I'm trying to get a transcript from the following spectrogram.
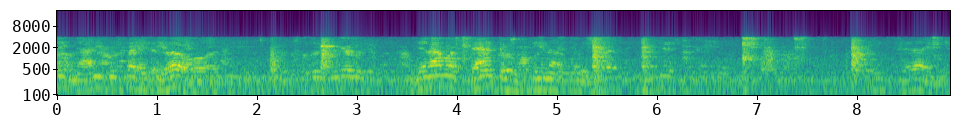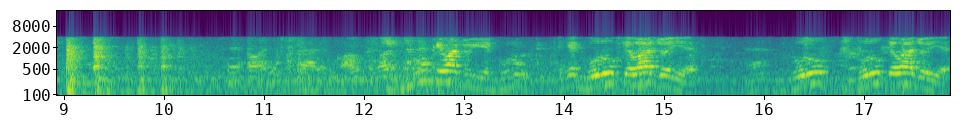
જ્ઞાની પુરુષ કેવા હોવા જોઈએ? જેનામાં સ્ટેન્ડ ના હોય. કેવા જોઈએ ગુરુ કે ગુરુ કેવા જોઈએ? ગુરુ ગુરુ કેવા જોઈએ?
